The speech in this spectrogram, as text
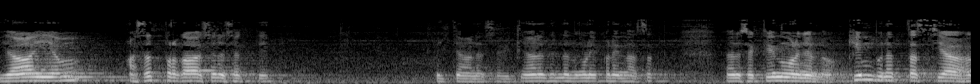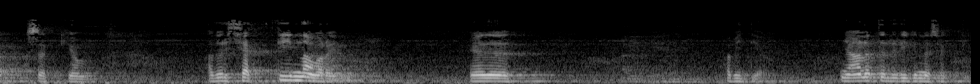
യായം അസത് പ്രകാശന ശക്തി വിജ്ഞാനസ്. വിജ്ഞാനത്തിന്റെ നിങ്ങൾ ഈ പറയുന്ന അസത് ജ്ഞാന ശക്തി എന്ന് പറഞ്ഞല്ലോ. കിം പുനഃതസ്യാഹ ശക്യം അതൊരു ശക്തി എന്നാ പറയുന്നത്. ഏത്? അവിദ്യ. ജ്ഞാനത്തിലിരിക്കുന്ന ശക്തി.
